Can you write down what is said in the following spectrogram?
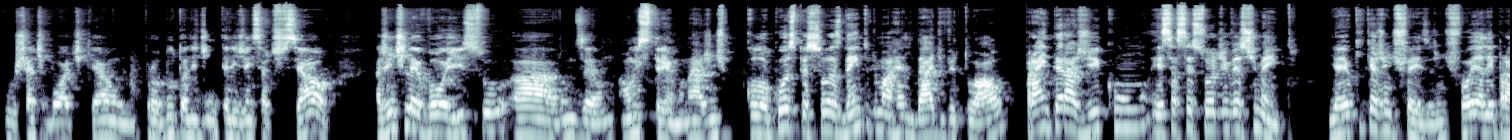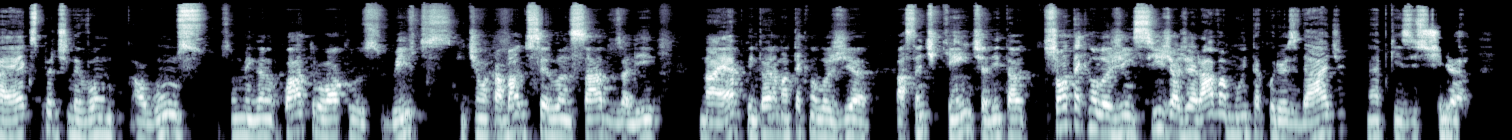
o chatbot, que é um produto ali de inteligência artificial, a gente levou isso a, vamos dizer, a um extremo, né? A gente colocou as pessoas dentro de uma realidade virtual para interagir com esse assessor de investimento. E aí o que, que a gente fez? A gente foi ali para a Expert, levou um, alguns, se não me engano, quatro óculos Rifts que tinham acabado de ser lançados ali na época, então era uma tecnologia bastante quente ali, tá? só a tecnologia em si já gerava muita curiosidade, né? Porque existia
